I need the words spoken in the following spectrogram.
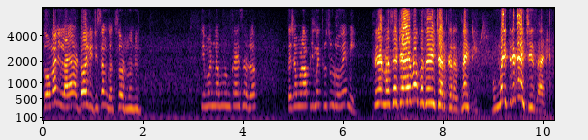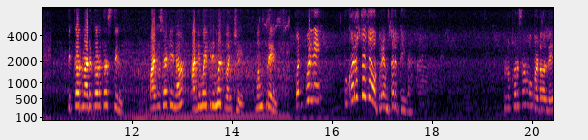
तो म्हणला या डॉलीची संगत सोड म्हणून. ती म्हणलं म्हणून काय झालं? त्याच्यामुळे आपली मैत्री सोडू मी. प्रेमासाठी आई बापाचा विचार करत नाही ती. मग मैत्री काय चीज आहे ते करणारे करत असतील. माझ्यासाठी ना आधी मैत्री महत्वाची आहे. मग प्रेम. पण पुणे तू खरंच त्याच्यावर प्रेम करते का? तुला खरं सांगू का डॉले?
